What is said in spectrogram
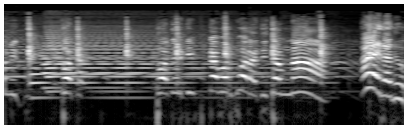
আমি তোদের কি কাপড় পরা দিতাম না? এই দাদু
